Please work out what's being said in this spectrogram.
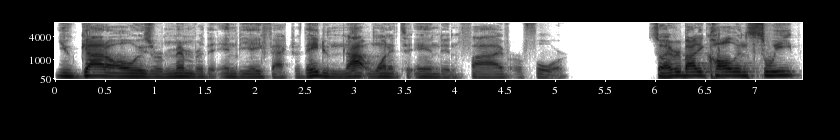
you gotta always remember the NBA factor. They do not want it to end in five or four. So everybody call in sweep.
